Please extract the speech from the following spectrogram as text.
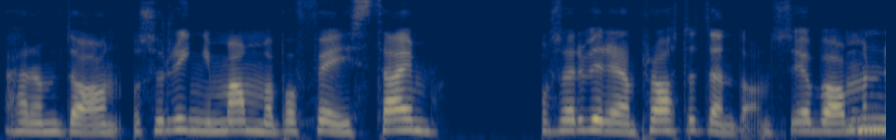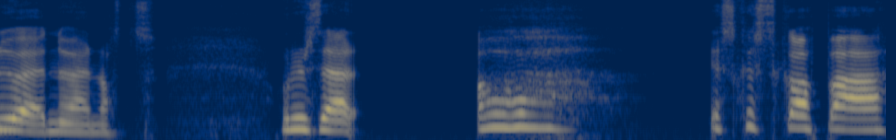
häromdagen och så ringer mamma på Facetime. Och så hade vi redan pratat den dagen så jag bara, Mm. men nu är, nu är det något. Och då är det så här, åh, jag ska skapa,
